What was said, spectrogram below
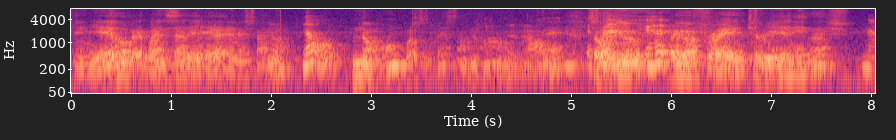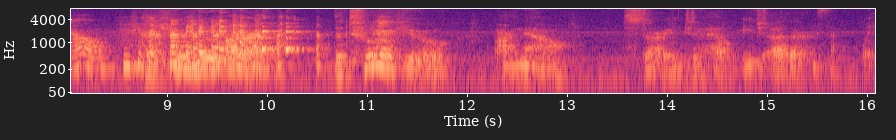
¿Tiene miedo, vergüenza de leer en español? No. No, por supuesto, no. No. Okay. So are you, are you afraid to read in English? No. But here you are. The two of you are now starting to help each other. Exactly.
